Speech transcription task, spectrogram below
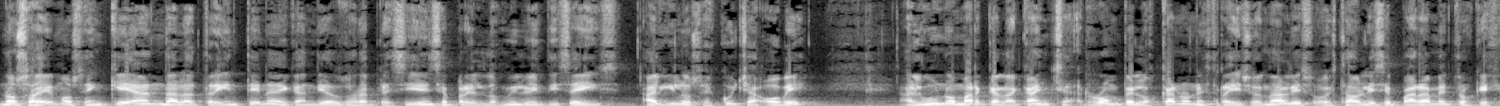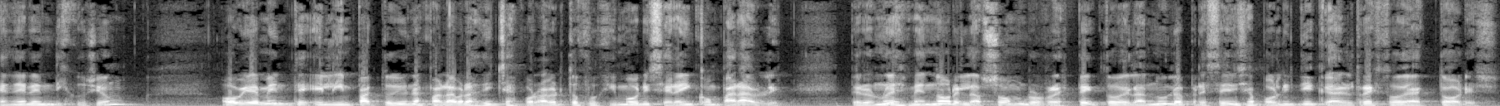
no sabemos en qué anda la treintena de candidatos a la presidencia para el 2026. ¿Alguien los escucha o ve? ¿Alguno marca la cancha, rompe los cánones tradicionales o establece parámetros que generen discusión? Obviamente el impacto de unas palabras dichas por Alberto Fujimori será incomparable, pero no es menor el asombro respecto de la nula presencia política del resto de actores.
